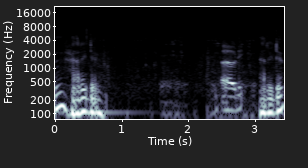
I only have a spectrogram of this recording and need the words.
Mm, howdy do. Howdy. Howdy do.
